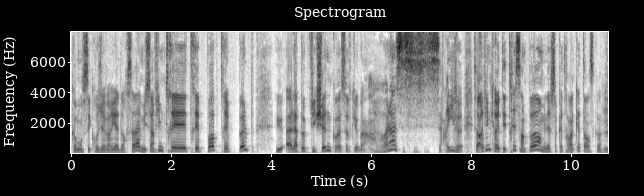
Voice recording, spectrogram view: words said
comme on sait que Roger Avary adore ça. Mais c'est un film très très pop, très pulp, à la pop fiction, quoi. Sauf que ben voilà, ça arrive. C'est un film qui aurait été très sympa en 1994, quoi. Mhm.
